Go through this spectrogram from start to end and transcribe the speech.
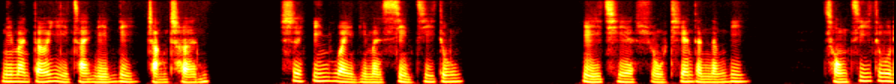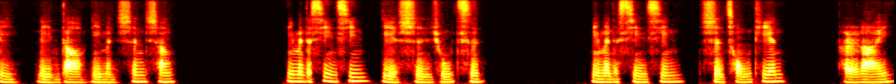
你们得以在灵里长成，是因为你们信基督。一切属天的能力从基督里临到你们身上，你们的信心也是如此。你们的信心是从天而来，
